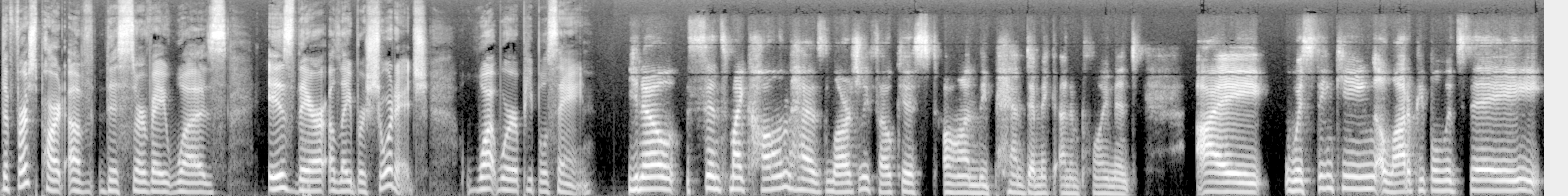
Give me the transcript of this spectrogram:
The first part of this survey was Is there a labor shortage? What were people saying? You know, since my column has largely focused on the pandemic unemployment, I was thinking a lot of people would say,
